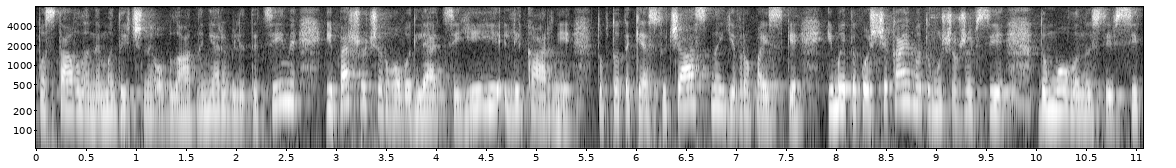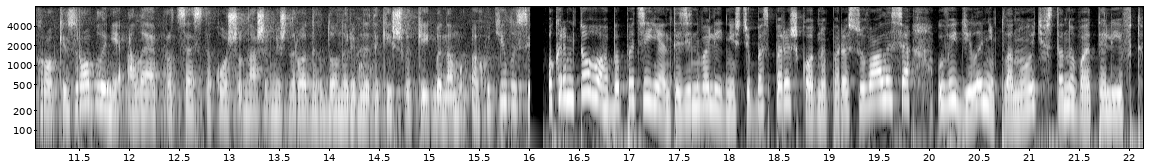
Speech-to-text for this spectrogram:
поставлене медичне обладнання реабілітаційне і першочергово для цієї лікарні, тобто таке сучасне європейське. І ми також чекаємо, тому що вже всі домовленості, всі кроки зроблені, але процес також у наших міжнародних донорів не такий швидкий, як би нам хотілося. Окрім того, аби пацієнти з інвалідністю безперешкодно пересувалися, у відділенні планують встановити ліфт.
